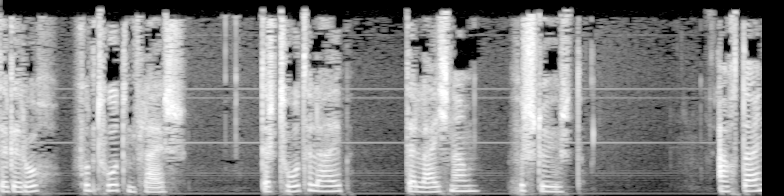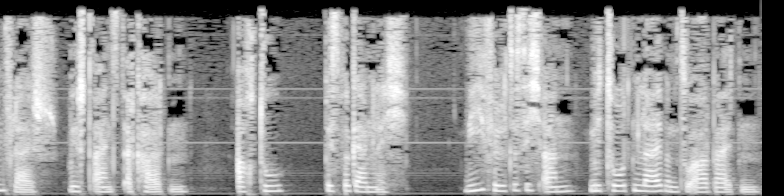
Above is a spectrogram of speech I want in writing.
der Geruch von totem Fleisch, der tote Leib, der Leichnam verstört. Auch dein Fleisch wird einst erkalten, auch du bist vergänglich. Wie fühlt es sich an, mit toten Leiben zu arbeiten?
